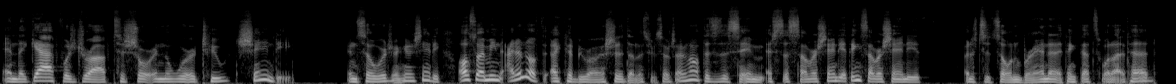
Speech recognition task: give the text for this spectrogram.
and the gaff was dropped to shorten the word to shandy. And so we're drinking a shandy. Also, I mean, I don't know if I could be wrong. I should have done this research. I don't know if this is the same as the summer shandy. I think summer shandy is just its own brand, and I think that's what I've had.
